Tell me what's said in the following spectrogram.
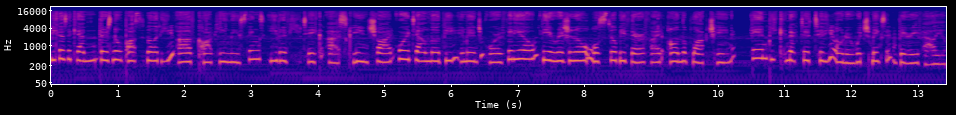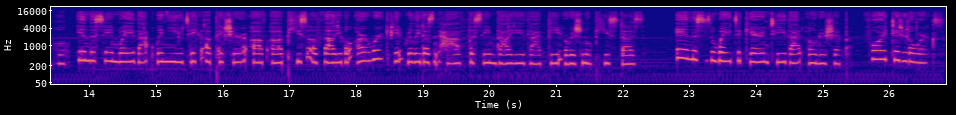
Because again, there's no possibility of copying these things even if you take a screenshot or download the image or video, the original will still be verified on the blockchain and be connected to the owner, which makes it very valuable. In the same way that when you take a picture of a piece of valuable artwork, it really doesn't have the same value that the original piece does and this is a way to guarantee that ownership for digital works.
